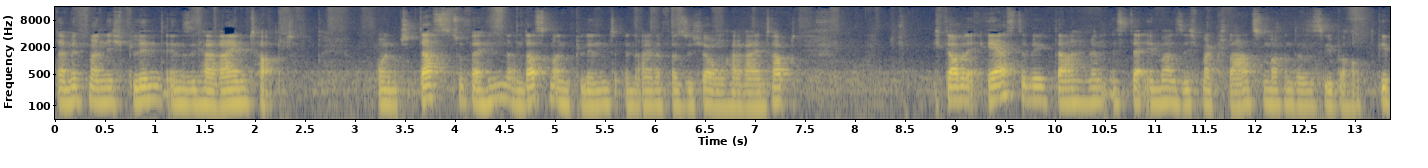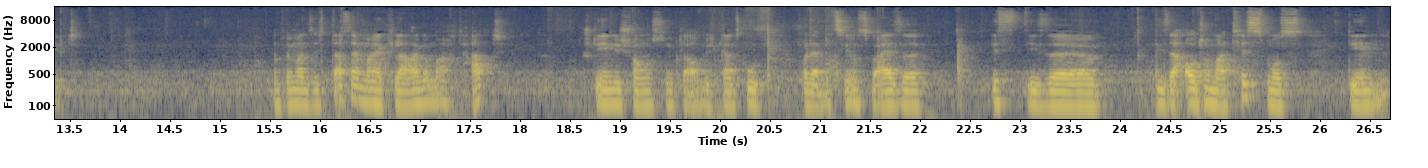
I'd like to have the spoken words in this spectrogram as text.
damit man nicht blind in sie hereintappt. Und das zu verhindern, dass man blind in eine Versicherung hereintappt, ich glaube, der erste Weg darin ist ja immer, sich mal klar zu machen, dass es sie überhaupt gibt. Und wenn man sich das einmal klar gemacht hat, stehen die Chancen, glaube ich, ganz gut. Oder beziehungsweise ist diese, dieser Automatismus, den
